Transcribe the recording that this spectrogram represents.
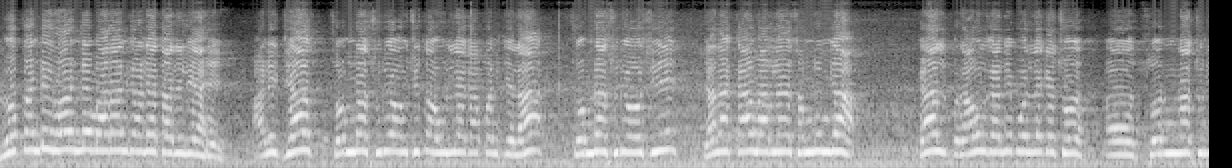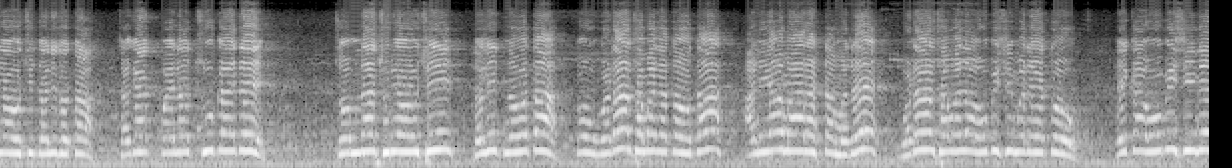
लोखंडी रोडने मारहाण करण्यात आलेली आहे. आणि ज्या सोमनाथ सूर्यवंशीचा उल्लेख आपण केला सोमनाथ सूर्यवंशी ज्याला का मारलं समजून घ्या. काल राहुल गांधी बोलले की सो सोमनाथ सूर्यवंशी दलित होता. सगळ्यात पहिलं चूक आहे ते. सोमनाथ सूर्यवंशी दलित नव्हता तो वडार समाजाचा होता. आणि या महाराष्ट्रामध्ये वडार समाजा ओबीसी मध्ये येतो. एका ओबीसीने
